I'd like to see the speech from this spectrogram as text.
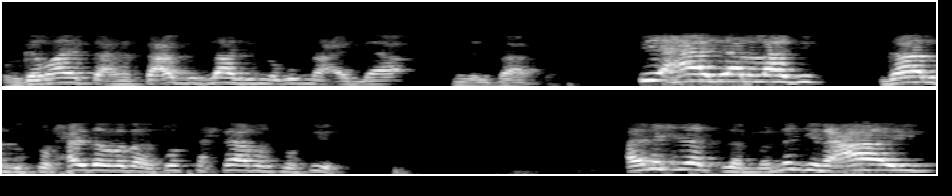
والقضايا بتاعت التعدد لازم نقول نعاين لها من الباب ده. في حاجة أنا لازم قال الدكتور حيدر بدأ توسع فيها بس بسيط. ان إحنا لما نجي نعاين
